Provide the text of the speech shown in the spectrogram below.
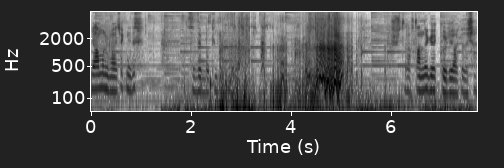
Yağmur mu yağacak nedir? Siz de bir bakın. Şu taraftan da gök gürlüyor arkadaşlar.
